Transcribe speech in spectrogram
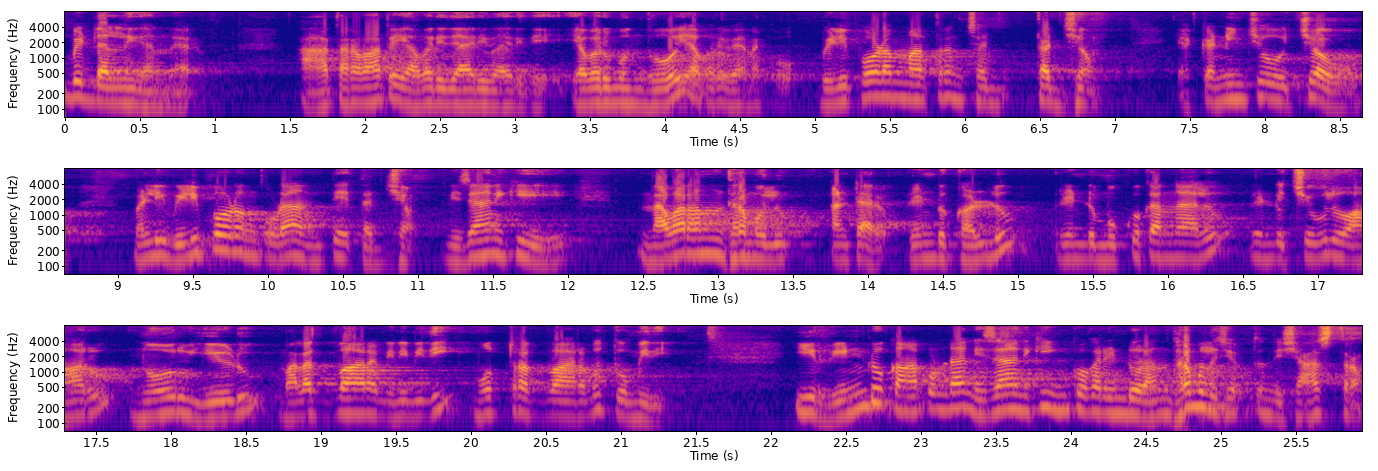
బిడ్డల్ని కన్నారు. ఆ తర్వాత ఎవరి దారి వారిదే? ఎవరు ముందో ఎవరు వెనకో? వెళ్ళిపోవడం మాత్రం తథ్యం. ఎక్కడి నుంచో వచ్చావు మళ్ళీ వెళ్ళిపోవడం కూడా అంతే తథ్యం. నిజానికి నవరంధ్రములు అంటారు. రెండు కళ్ళు రెండు ముక్కు కన్నాలు రెండు చెవులు ఆరు నోరు ఏడు మలద్వారం ఎనిమిది మూత్రద్వారము తొమ్మిది. ఈ రెండు కాకుండా నిజానికి ఇంకొక రెండు రంధ్రములు చెప్తుంది శాస్త్రం.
